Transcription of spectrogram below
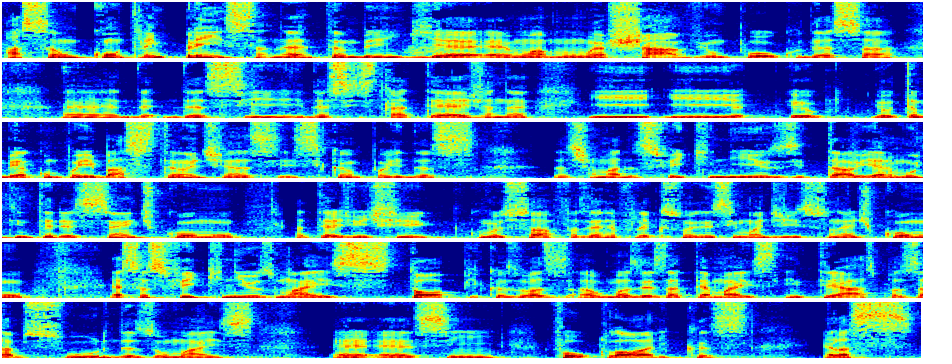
ação contra a imprensa, né? Também, que é, é uma, uma, chave um pouco dessa, é, desse, dessa estratégia, né? E, e, eu, eu também acompanhei bastante né, esse, esse campo aí das, das chamadas fake news e tal, e era muito interessante como até a gente começou a fazer reflexões em cima disso, né? De como essas fake news mais tópicas, ou as, algumas vezes até mais, entre aspas, absurdas ou mais, é, é assim, folclóricas, elas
